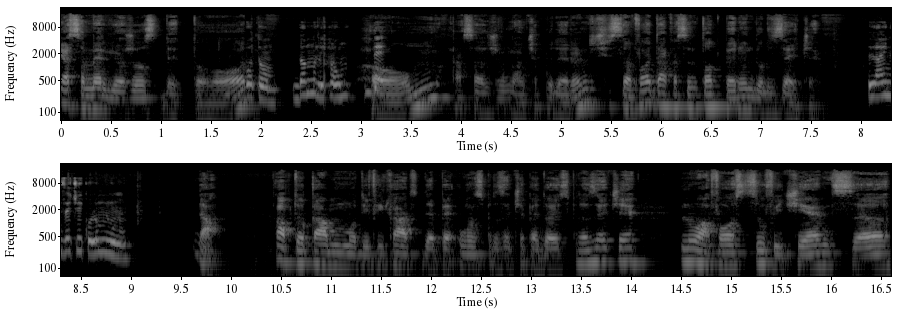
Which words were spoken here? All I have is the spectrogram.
Ia să merg eu jos de tot. Bottom. Domnului Home. D. Home, ca să ajung la început de rând și să văd dacă sunt tot pe rândul 10. Line 10 column 1. Da. Faptul că am modificat de pe 11 pe 12 nu a fost suficient să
